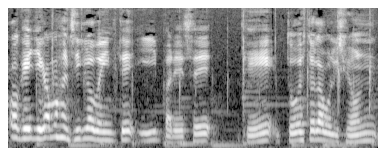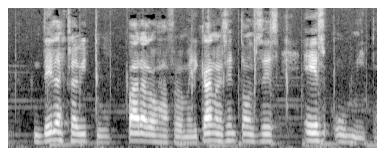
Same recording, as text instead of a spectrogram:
Ok, llegamos al siglo XX y parece que todo esto de la abolición de la esclavitud para los afroamericanos entonces es un mito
